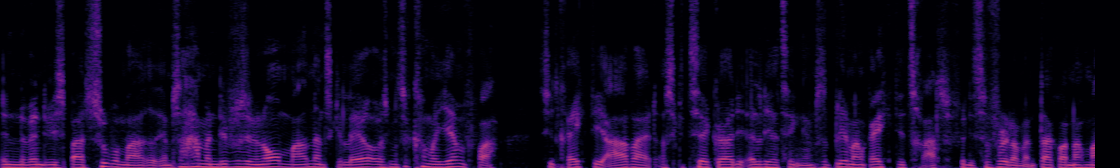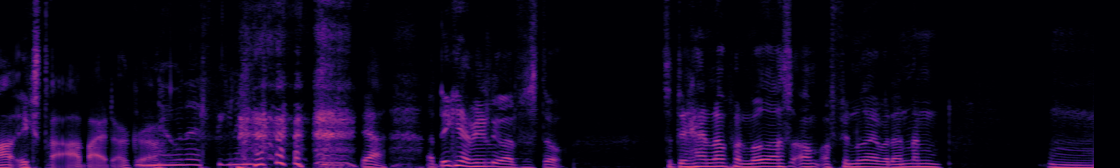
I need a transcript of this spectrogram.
end nødvendigvis bare et supermarked, jamen, så har man lige pludselig enormt meget, man skal lave, og hvis man så kommer hjem fra sit rigtige arbejde og skal til at gøre de, alle de her ting, jamen, så bliver man rigtig træt, fordi så føler man, at der er godt nok meget ekstra arbejde at gøre. Know that feeling. ja, og det kan jeg virkelig godt forstå. Så det handler på en måde også om at finde ud af, hvordan man... Mm,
